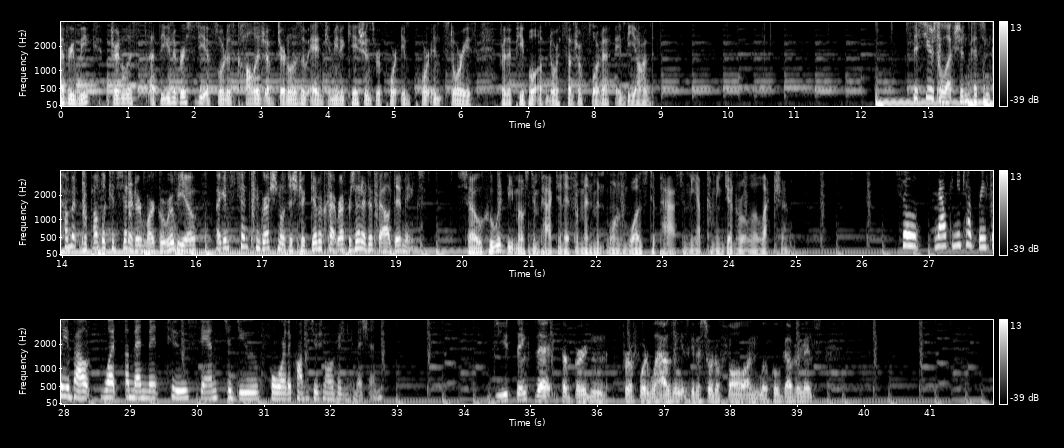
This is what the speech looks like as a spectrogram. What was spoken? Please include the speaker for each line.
Speaker 1: Every week, journalists at the University of Florida's College of Journalism and Communications report important stories for the people of North Central Florida and beyond.
Speaker 2: This year's election pits incumbent Republican Senator Marco Rubio against 10th Congressional District Democrat Representative Val Demings.
Speaker 3: So, who would be most impacted if Amendment 1 was to pass in the upcoming general election?
Speaker 4: So, now can you talk briefly about what Amendment 2 stands to do for the Constitutional Revision Commission?
Speaker 5: Do you think that the burden for affordable housing is going to sort of fall on local governments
